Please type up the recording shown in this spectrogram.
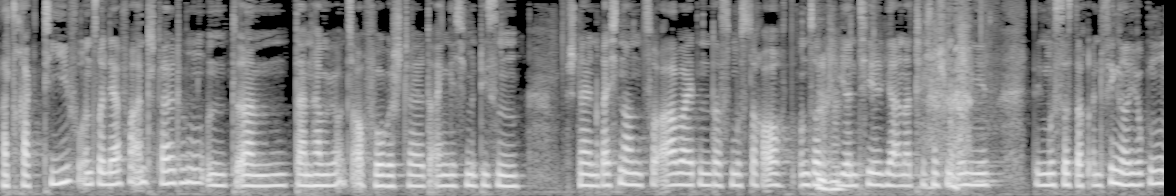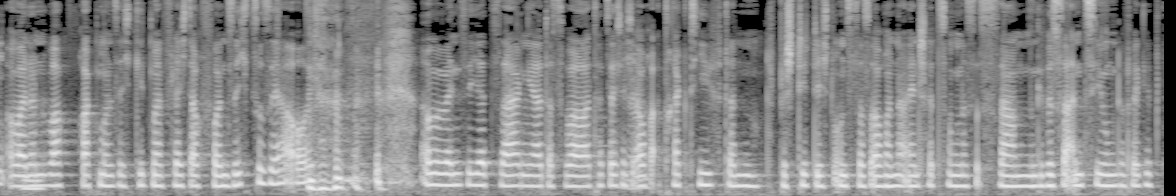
attraktiv, unsere Lehrveranstaltungen. Und ähm, dann haben wir uns auch vorgestellt, eigentlich mit diesen schnellen Rechnern zu arbeiten. Das muss doch auch unser mhm. Klientel hier an der Technischen Uni, den muss das doch in den Finger jucken. Aber mhm. dann war, fragt man sich, geht man vielleicht auch von sich zu sehr aus? Aber wenn Sie jetzt sagen, ja, das war tatsächlich ja. auch attraktiv, dann bestätigt uns das auch in der Einschätzung, dass es ähm, eine gewisse Anziehung dafür gibt.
